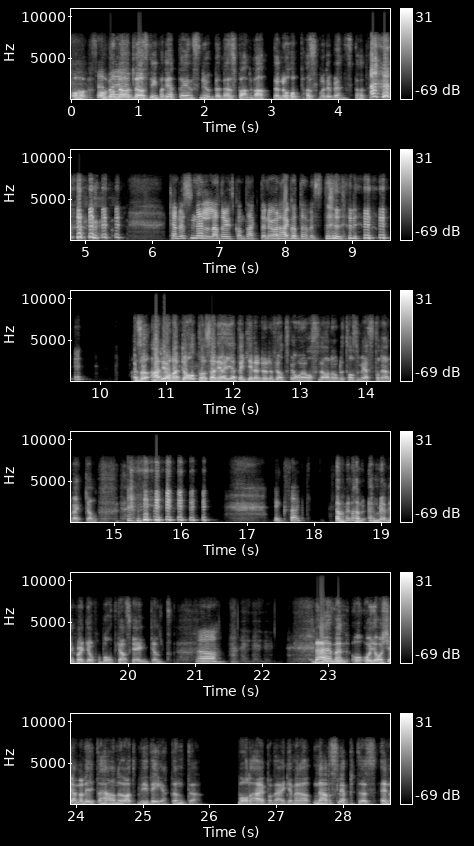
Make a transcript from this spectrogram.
Och, Så och vår att, eh, nödlösning på detta är en snubbe med en spann vatten och hoppas på det bästa. Kan du snälla dra ut kontakten? Nu har det här gått överstyr. Alltså, hade jag varit datorn så hade jag gett en kille, du, du får två årslön om du tar semester den veckan. Exakt. Jag menar, en, en människa går få bort ganska enkelt. Ja. Nej, men och, och jag känner lite här nu att vi vet inte var det här är på väg. Jag menar, när det släpptes en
